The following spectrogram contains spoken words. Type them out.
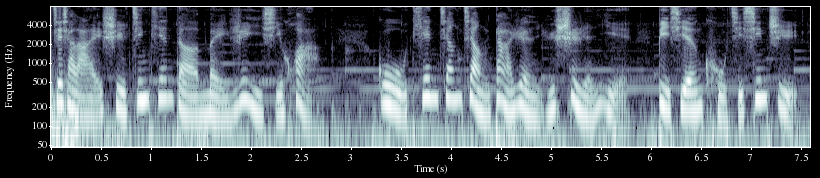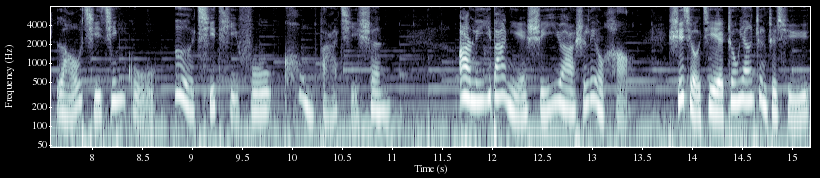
接下来是今天的每日一席话。故天将降大任于世人也，必先苦其心志，劳其筋骨，饿其体肤，空乏其身。二零一八年十一月二十六号，十九届中央政治局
